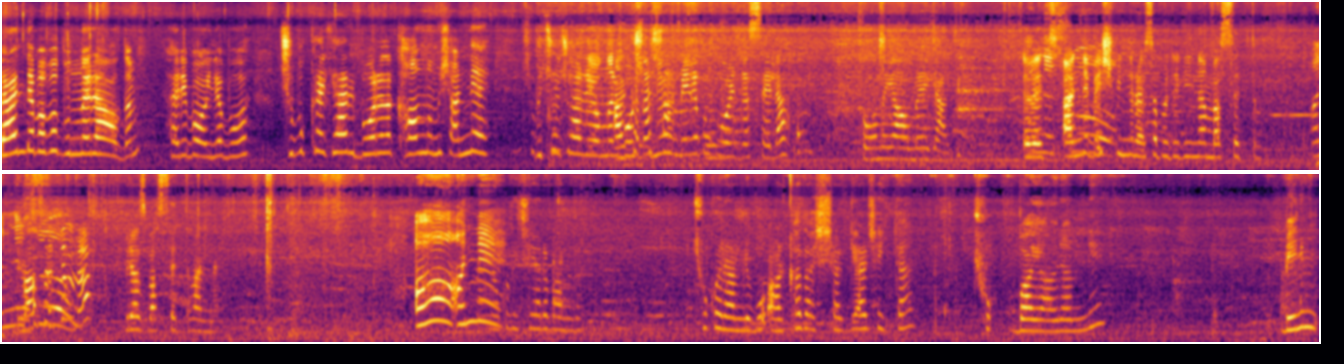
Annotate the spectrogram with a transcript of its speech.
Ben de baba bunları aldım. Haribo ile bu. Çubuk kraker bu arada kalmamış anne. Bütün reyonları boş biliyor Arkadaşlar musun? merhaba bu arada selam. Tuana'yı almaya geldik. Evet anne 5000 lira hesap ödediğinden bahsettim. Anne Bahsettin mi? Biraz bahsettim anne. Aa anne. Okul için yara bandı. Çok önemli bu arkadaşlar gerçekten çok bayağı önemli. Benim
